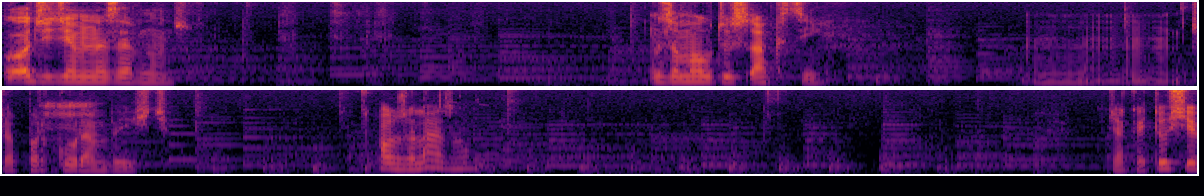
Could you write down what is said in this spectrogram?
Chodź, idziemy na zewnątrz. Za mało tu jest akcji. Mm, trzeba parkurem wyjść. O, żelazo. Czekaj, tu się,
